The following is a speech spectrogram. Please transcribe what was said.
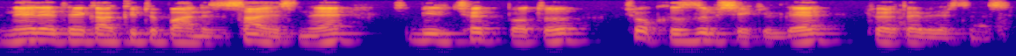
NLTK kütüphanesi sayesinde bir chatbot'u çok hızlı bir şekilde türetebilirsiniz.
